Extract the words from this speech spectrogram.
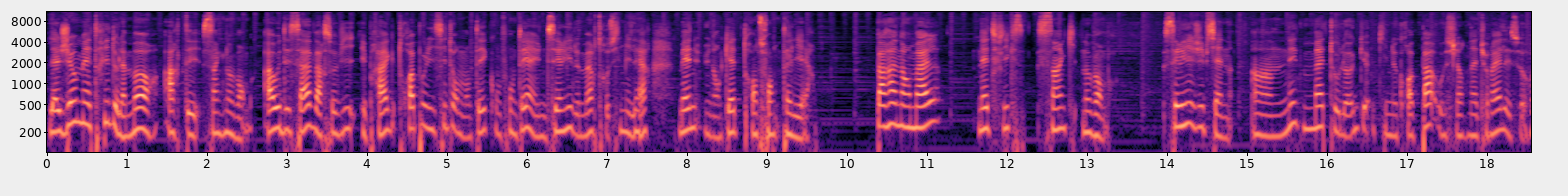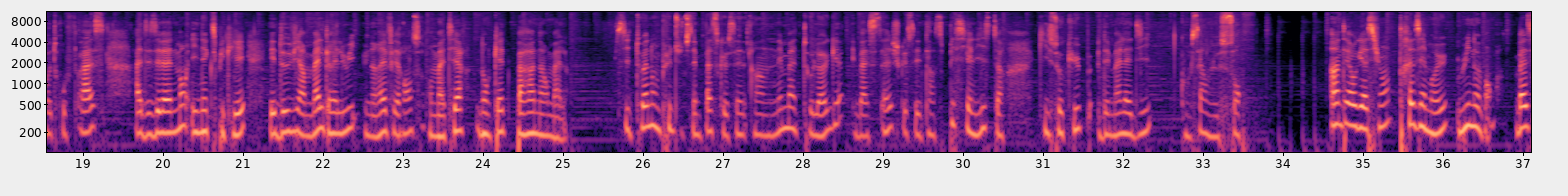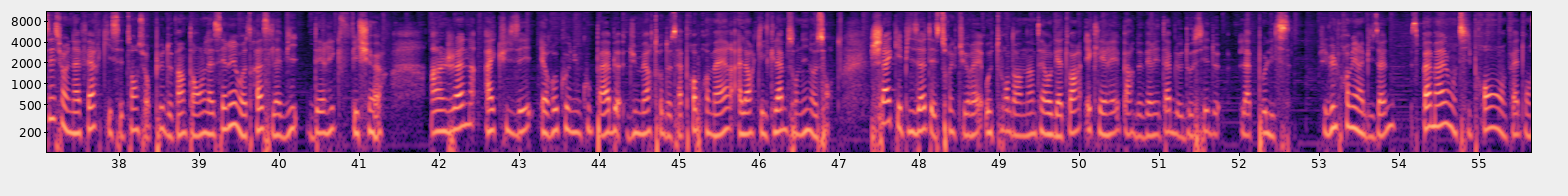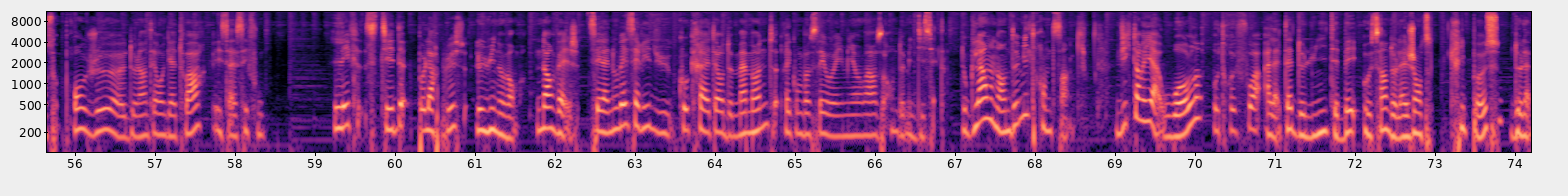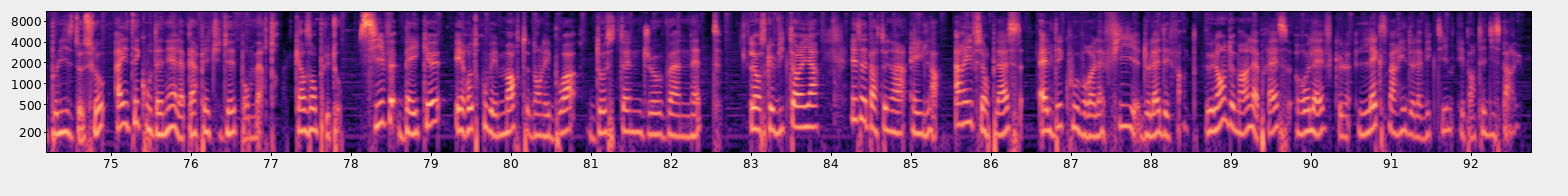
La géométrie de la mort, Arte, 5 novembre. À Odessa, Varsovie et Prague, trois policiers tourmentés confrontés à une série de meurtres similaires mènent une enquête transfrontalière. Paranormal, Netflix, 5 novembre. Série égyptienne. Un hématologue qui ne croit pas au surnaturel et se retrouve face à des événements inexpliqués et devient malgré lui une référence en matière d'enquête paranormale. Si toi non plus tu ne sais pas ce que c'est un hématologue, et eh ben sache que c'est un spécialiste qui s'occupe des maladies qui concernent le sang. Interrogation 13e rue, 8 novembre. Basée sur une affaire qui s'étend sur plus de 20 ans, la série retrace la vie d'Eric Fisher, un jeune accusé et reconnu coupable du meurtre de sa propre mère alors qu'il clame son innocence. Chaque épisode est structuré autour d'un interrogatoire éclairé par de véritables dossiers de la police. J'ai vu le premier épisode, c'est pas mal, on s'y prend en fait, on se prend au jeu euh, de l'interrogatoire et c'est assez fou. Steed Polar Plus le 8 novembre. Norvège, c'est la nouvelle série du co-créateur de Mammoth, récompensé aux Emmy Awards en 2017. Donc là, on est en 2035. Victoria Wall, autrefois à la tête de l'unité B au sein de l'agence Kripos de la police d'Oslo, a été condamnée à la perpétuité pour meurtre, 15 ans plus tôt. Siv Baker est retrouvée morte dans les bois d'Ostenjovanet Lorsque Victoria et sa partenaire Ayla arrivent sur place, elle découvre la fille de la défunte. Le lendemain, la presse relève que l'ex-mari de la victime est porté disparu.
